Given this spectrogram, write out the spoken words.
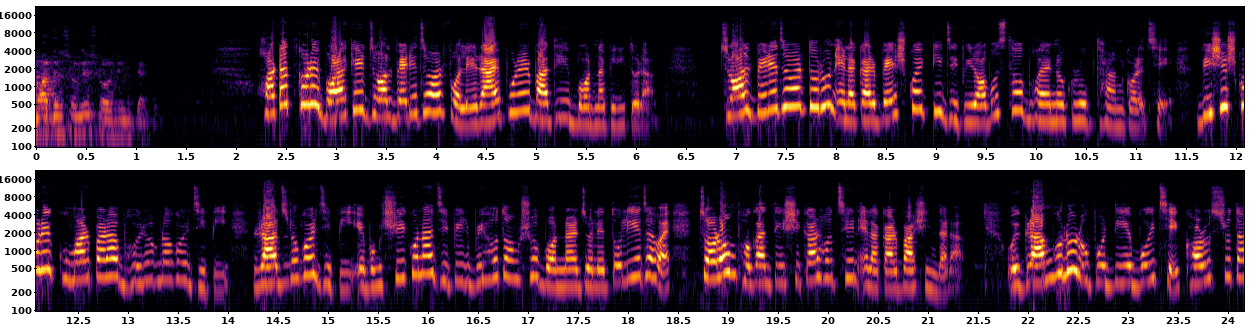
আমাদের সঙ্গে সহযোগিতা করুন। হঠাৎ করে বরাকের জল বেড়ে যাওয়ার ফলে রায়পুরের বাঁধে বন্যা পীড়িতরা। জল বেড়ে যাওয়ার দরুন এলাকার বেশ কয়েকটি জিপির অবস্থাও ভয়ানক রূপ ধারণ করেছে। বিশেষ করে কুমারপাড়া, ভৈরবনগর জিপি, রাজনগর জিপি এবং শ্রীকোনা জিপির বৃহৎ অংশ বন্যার জলে তলিয়ে যাওয়ায় চরম ভোগান্তির শিকার হচ্ছেন এলাকার বাসিন্দারা। ওই গ্রামগুলোর উপর দিয়ে বইছে খরস্রোতা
